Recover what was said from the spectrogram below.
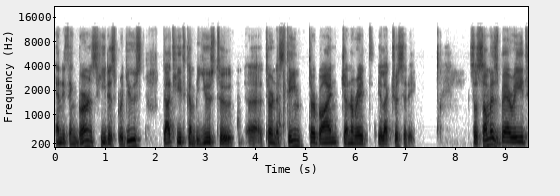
anything, burns, heat is produced. That heat can be used to uh, turn a steam turbine, generate electricity. So some is buried,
